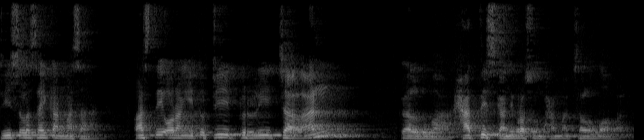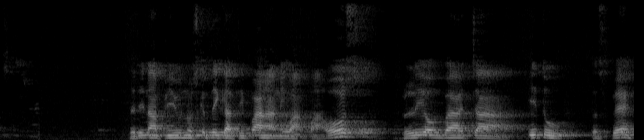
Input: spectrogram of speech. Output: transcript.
diselesaikan masalah pasti orang itu diberi jalan keluar. Hadis kanjeng Rasul Muhammad sallallahu alaihi. Jadi Nabi Yunus ketika dipangani wak paus, beliau baca itu tasbih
